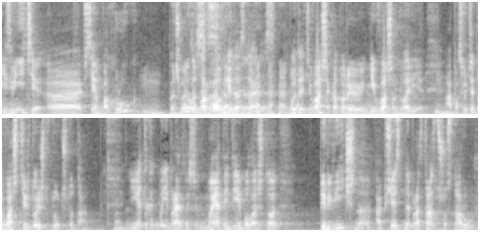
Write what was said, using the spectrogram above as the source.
извините, э, всем вокруг М, почему-то парковки достались. Вот эти ваши, которые не в вашем дворе. А по сути это ваша территория, что тут, что там. Ну. И это как бы неправильно. То есть моя идея была, что первично общественное пространство, что снаружи.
